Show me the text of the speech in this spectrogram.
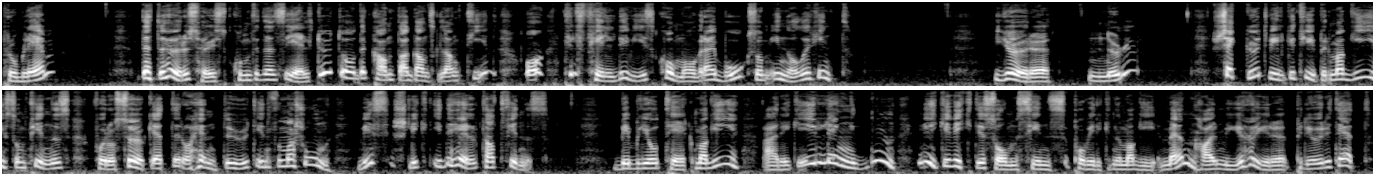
Problem? Dette høres høyst konfidensielt ut, og det kan ta ganske lang tid å tilfeldigvis komme over ei bok som inneholder hint gjøre null. Sjekke ut hvilke typer magi som finnes for å søke etter og hente ut informasjon, hvis slikt i det hele tatt finnes. Bibliotekmagi er ikke i lengden like viktig som sinnspåvirkende magi, men har mye høyere prioritet.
